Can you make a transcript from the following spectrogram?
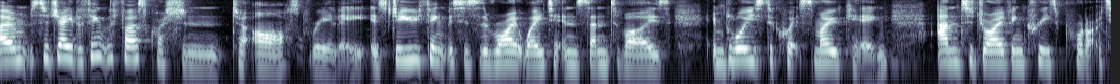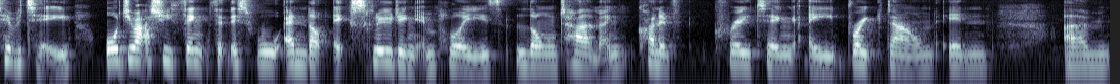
Um, so, Jade, I think the first question to ask really is do you think this is the right way to incentivise employees to quit smoking and to drive increased productivity? Or do you actually think that this will end up excluding employees long term and kind of creating a breakdown in um,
